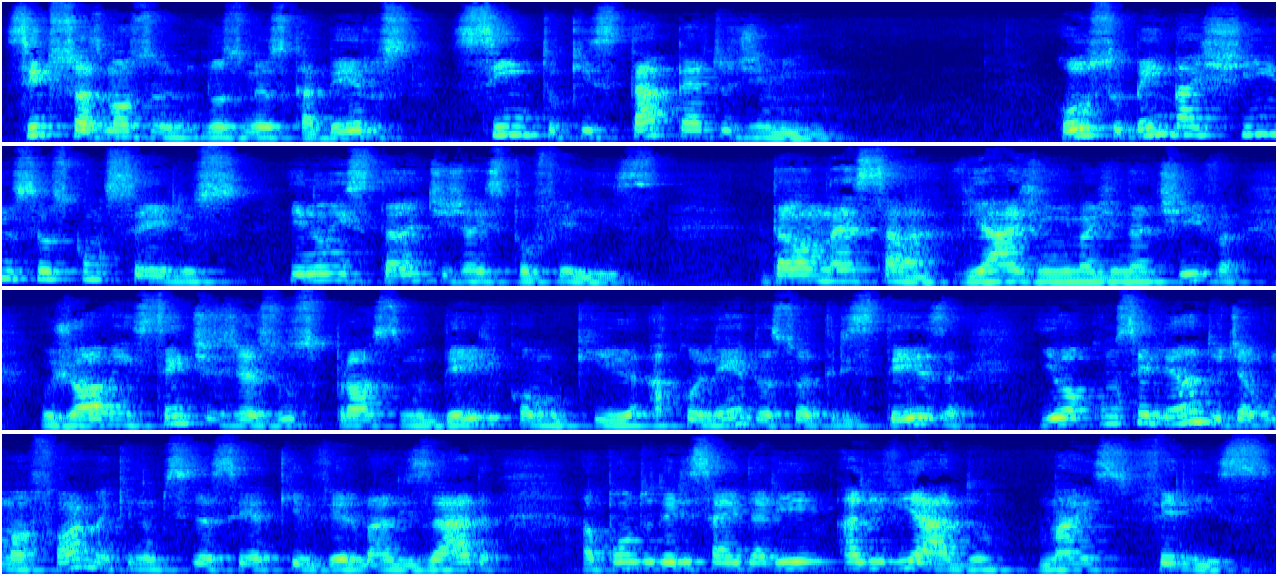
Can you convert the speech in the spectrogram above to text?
sinto suas mãos nos meus cabelos, sinto que está perto de mim, Ouço bem baixinho os seus conselhos e num instante já estou feliz. Então, nessa viagem imaginativa, o jovem sente Jesus próximo dele, como que acolhendo a sua tristeza e o aconselhando de alguma forma, que não precisa ser aqui verbalizada, a ponto dele sair dali aliviado, mais feliz.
